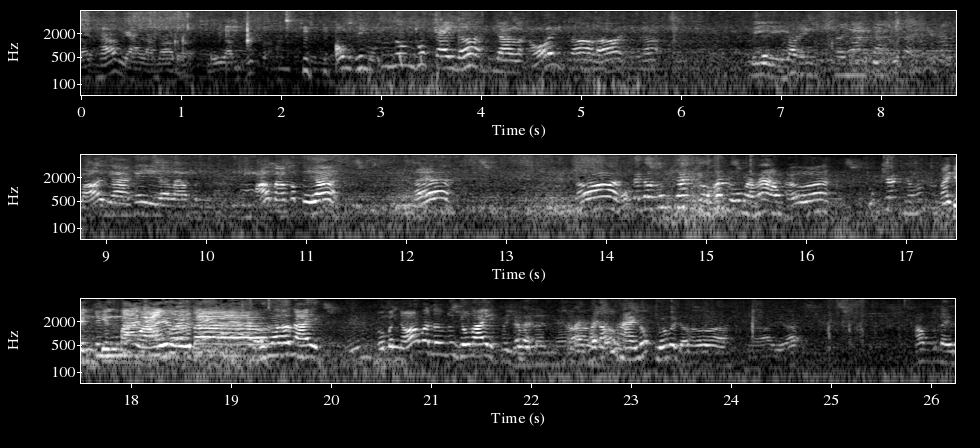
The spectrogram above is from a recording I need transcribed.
Cái tháo ra là bo được 15 phút. Ông thêm một cái ngón khúc cây nữa giờ là khỏi đó rồi đó. Đi mở ra cái là mình mở bao cấp kìa nè đó một cái đó cũng sắt vô hết luôn mà phải không ừ cũng sắt vô cái Chừng- chừng bài ngoài nó người ta ừ ở đây rồi mình nhỏ nó nó vô đây mình cái này phải đóng hai nút nữa mới được ừ, vậy đó không cái này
